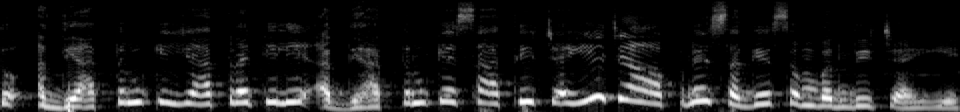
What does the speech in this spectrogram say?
तो अध्यात्म की यात्रा के लिए अध्यात्म के साथ चाहिए या अपने सगे संबंधी चाहिए?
